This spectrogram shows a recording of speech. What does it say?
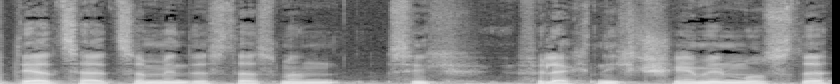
der Zeit zumindest, dass man sich vielleicht nicht schämen musste,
